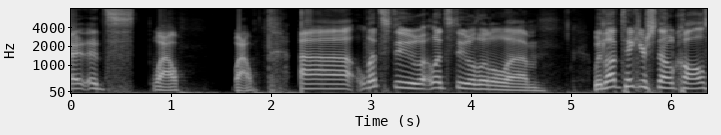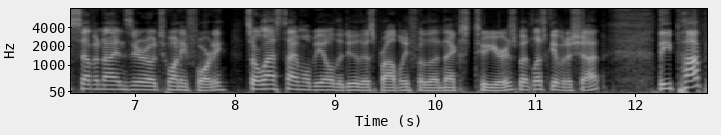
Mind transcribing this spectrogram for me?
it's wow wow. Uh let's do let's do a little um we'd love to take your snow calls 790-2040 it's our last time we'll be able to do this probably for the next two years but let's give it a shot. The pop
